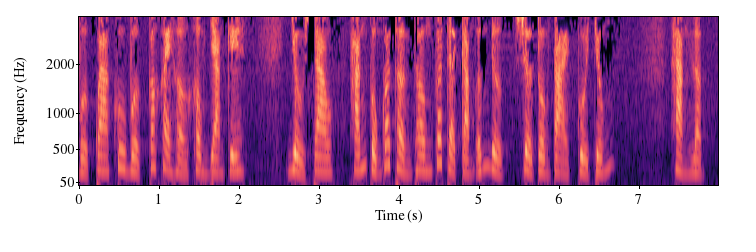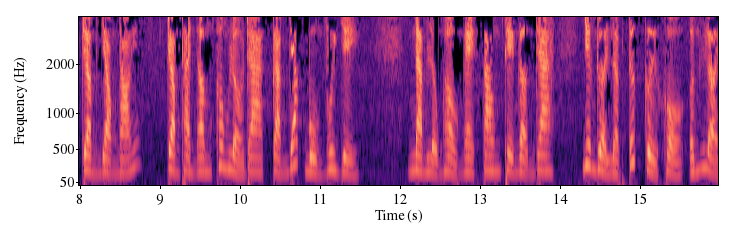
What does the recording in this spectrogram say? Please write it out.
vượt qua khu vực có khe hở không gian kia. Dù sao, hắn cũng có thần thông có thể cảm ứng được sự tồn tại của chúng. Hàng Lập trầm giọng nói, trong thành âm không lộ ra cảm giác buồn vui gì. Nam lụng hầu nghe xong thì ngẩn ra, nhưng rồi lập tức cười khổ ứng lời.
